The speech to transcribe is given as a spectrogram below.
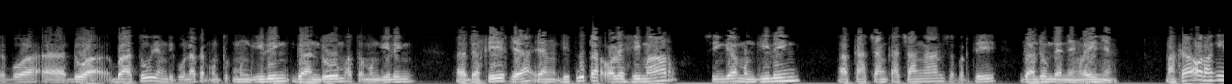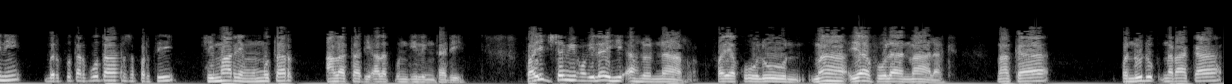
sebuah uh, dua batu yang digunakan untuk menggiling gandum atau menggiling uh, ya yang diputar oleh himar sehingga menggiling uh, kacang-kacangan seperti gandum dan yang lainnya. Maka orang ini berputar-putar seperti himar yang memutar alat tadi, alat penggiling tadi. Fayajtami'u ilaihi ahlun nar fayaqulun ma ya fulan malak. Maka penduduk neraka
